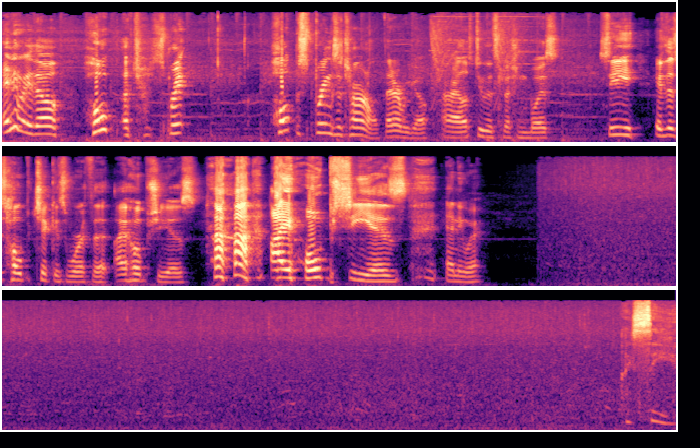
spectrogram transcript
Anyway, though, hope spring, hope springs eternal. There we go. All right, let's do this mission, boys. See if this Hope chick is worth it. I hope she is. I hope she is. Anyway. I see.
